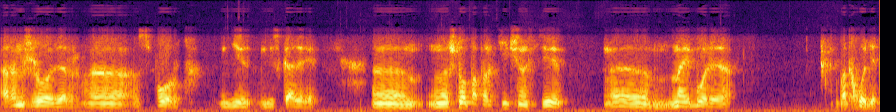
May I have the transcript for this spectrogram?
Range Rover Sport Discovery. Что по практичности наиболее подходит.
